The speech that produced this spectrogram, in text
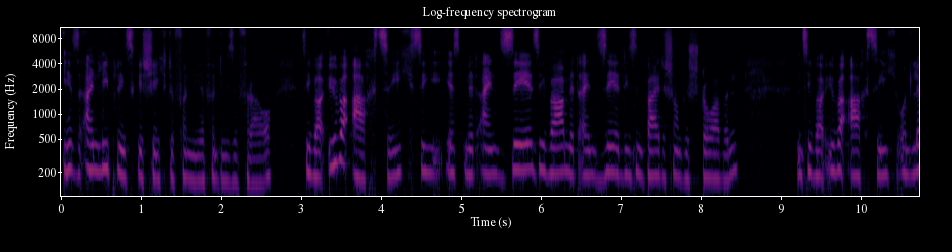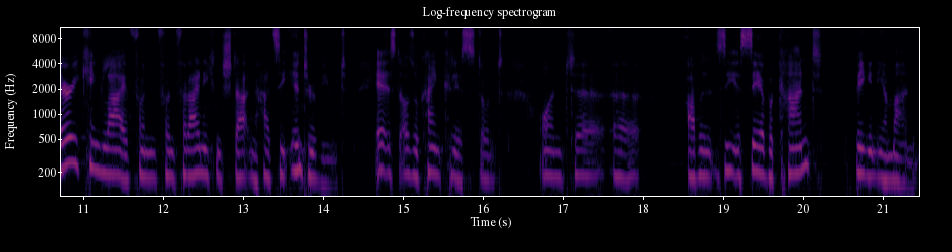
ist eine Lieblingsgeschichte von mir, von dieser Frau. Sie war über 80. Sie ist mit ein sehr, sie war mit ein sehr, die sind beide schon gestorben. Und sie war über 80 und Larry King Live von, von Vereinigten Staaten hat sie interviewt. Er ist also kein Christ und, und äh, äh, aber sie ist sehr bekannt wegen ihrem Mann.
